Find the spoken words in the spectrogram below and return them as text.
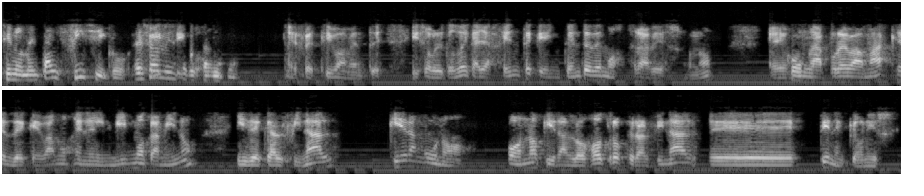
sino mental físico. Eso es lo interesante. Efectivamente. Y sobre todo de que haya gente que intente demostrar eso, ¿no? Es una prueba más que de que vamos en el mismo camino y de que al final, quieran uno o no quieran los otros, pero al final eh, tienen que unirse.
